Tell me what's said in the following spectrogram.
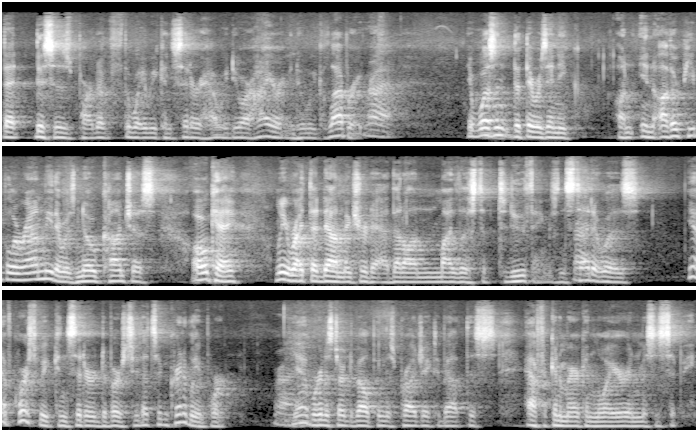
that this is part of the way we consider how we do our hiring and who we collaborate. with. Right. It wasn't that there was any on, in other people around me. There was no conscious. Okay, let me write that down. Make sure to add that on my list of to do things. Instead, Right. it was, yeah, of course we consider diversity. That's incredibly important. Right. Yeah, we're going to start developing this project about this African American lawyer in Mississippi.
